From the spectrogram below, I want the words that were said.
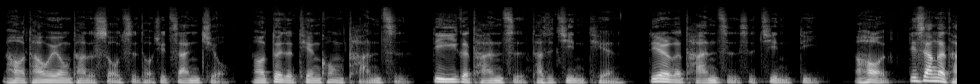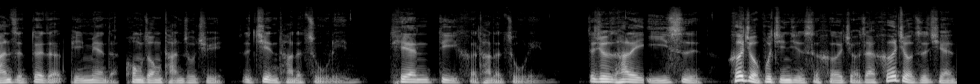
然后他会用他的手指头去沾酒。然后对着天空弹指，第一个弹指它是敬天，第二个弹指是敬地，然后第三个弹指对着平面的空中弹出去是敬他的祖灵，天地和他的祖灵，这就是他的仪式。喝酒不仅仅是喝酒，在喝酒之前，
